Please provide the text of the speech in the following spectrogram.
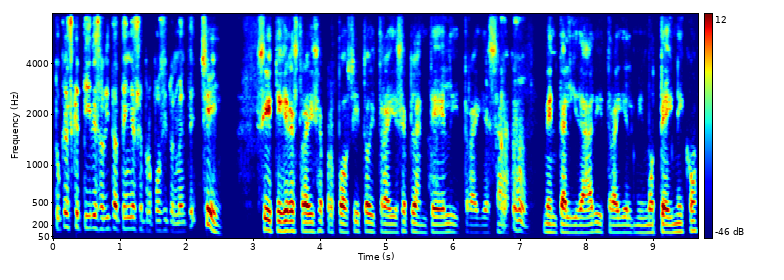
¿Tú crees que Tigres ahorita tenga ese propósito en mente? Sí, sí, Tigres trae ese propósito y trae ese plantel y trae esa mentalidad y trae el mismo técnico.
